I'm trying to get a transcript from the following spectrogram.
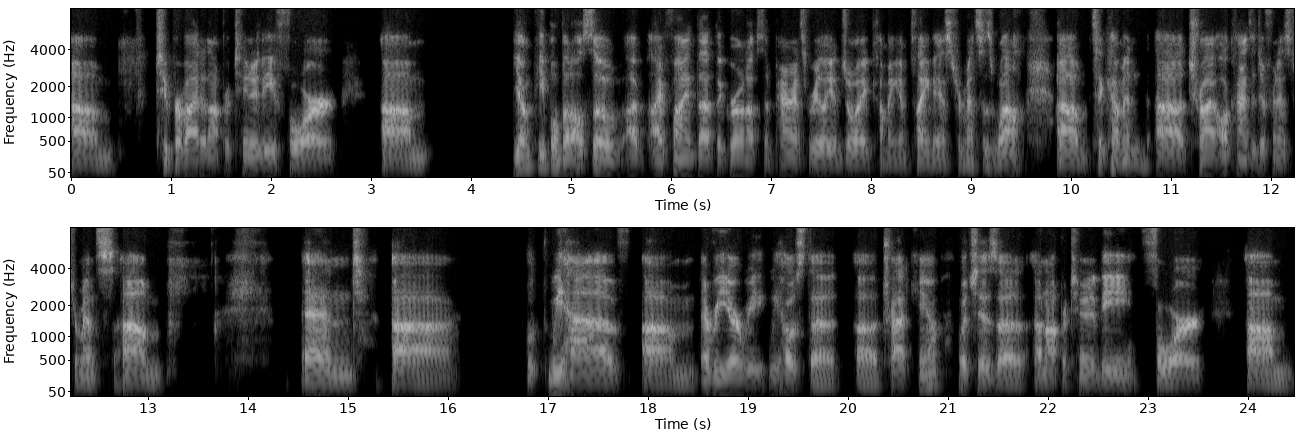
to provide an opportunity for um, young people, but also I, I find that the grown-ups and parents really enjoy coming and playing the instruments as well, um, to come and uh, try all kinds of different instruments. Um, and uh, we have um, every year we we host a, a trad camp, which is a an opportunity for um,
